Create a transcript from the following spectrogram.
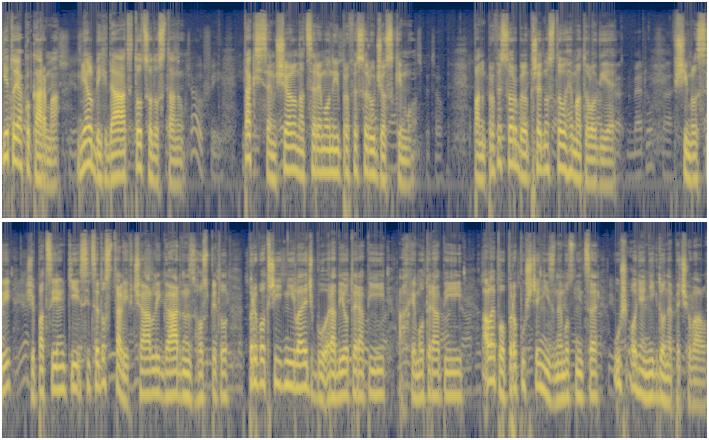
Je to jako karma. Měl bych dát to, co dostanu. Tak jsem šel na ceremonii profesoru Joskimu. Pan profesor byl přednostou hematologie. Všiml si, že pacienti sice dostali v Charlie Gardens Hospital prvotřídní léčbu radioterapií a chemoterapií, ale po propuštění z nemocnice už o ně nikdo nepečoval.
